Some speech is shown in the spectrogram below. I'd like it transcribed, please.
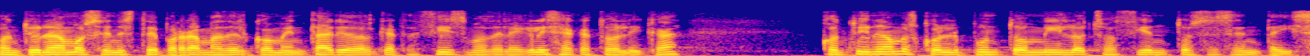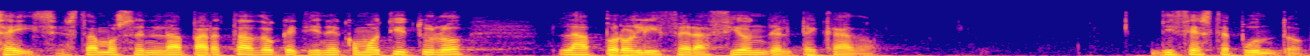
Continuamos en este programa del comentario del Catecismo de la Iglesia Católica. Continuamos con el punto 1866. Estamos en el apartado que tiene como título La proliferación del pecado. Dice este punto.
